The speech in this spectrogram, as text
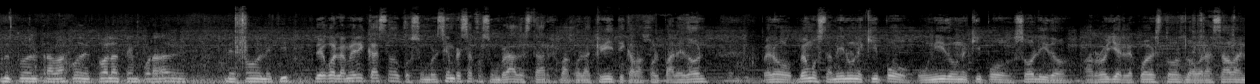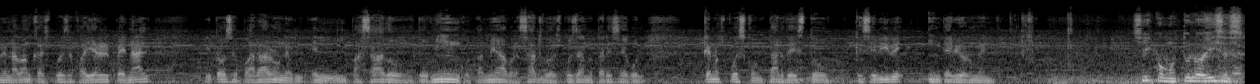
fruto del trabajo de toda la temporada de, de todo el equipo. Diego, el América ha estado acostumbrado, siempre está acostumbrado a estar bajo la crítica, bajo el paredón, pero vemos también un equipo unido, un equipo sólido. A Roger el jueves todos lo abrazaban en la banca después de fallar el penal y todos se pararon el, el pasado domingo también a abrazarlo después de anotar ese gol. ¿Qué nos puedes contar de esto que se vive interiormente? Sí, como tú lo dices,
